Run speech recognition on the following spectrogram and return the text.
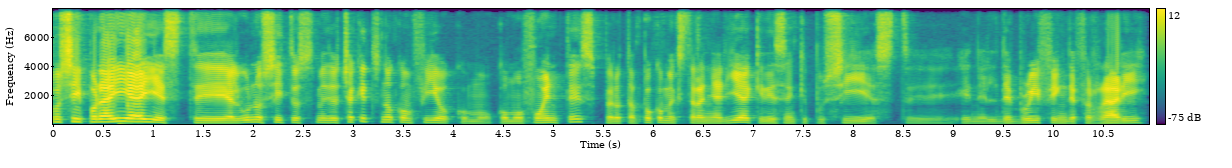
Pues sí, por ahí hay este algunos sitios medio chaquetos, no confío como, como fuentes, pero tampoco me extrañaría que dicen que pues sí, este, en el debriefing de Ferrari,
